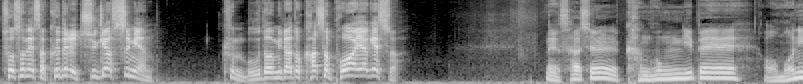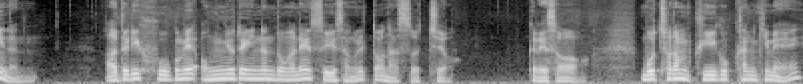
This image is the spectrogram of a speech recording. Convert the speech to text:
조선에서 그들을 죽였으면 큰 무덤이라도 가서 보아야겠어. 네, 사실 강홍립의 어머니는 아들이 후금에 억류돼 있는 동안에 세상을 떠났었죠. 그래서 모처럼 귀국한 김에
